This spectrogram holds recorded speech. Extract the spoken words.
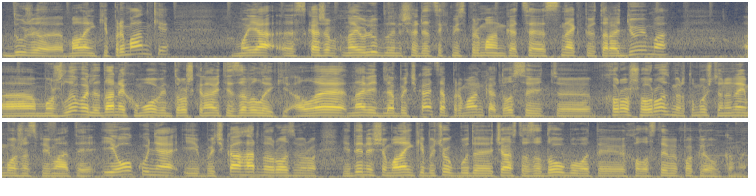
дуже маленькі приманки. Моя, е, скажімо, найулюбленіша для цих місць приманка це снек 1,5 дюйма. Можливо, для даних умов він трошки навіть і завеликий, але навіть для бичка ця приманка досить е, хорошого розміру, тому що на неї можна спіймати і окуня, і бичка гарного розміру. Єдине, що маленький бичок буде часто задовбувати холостими покльовками.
